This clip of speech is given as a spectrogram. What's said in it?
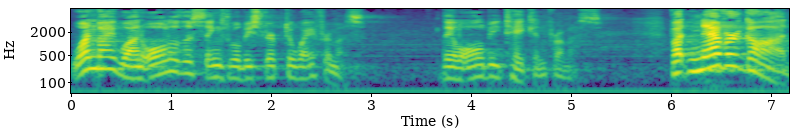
one by one, all of those things will be stripped away from us. They'll all be taken from us. But never God,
